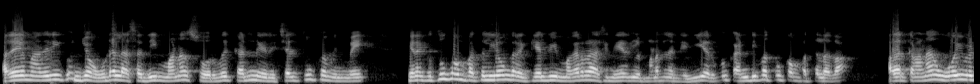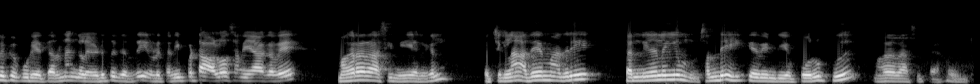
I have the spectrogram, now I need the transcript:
அதே மாதிரி கொஞ்சம் உடல் அசதி மனசோர்வு கண் எரிச்சல் தூக்கமின்மை. எனக்கு தூக்கம் பத்தலையோங்கிற கேள்வி மகர ராசி நேர்கள் மனதில் நிறைய இருக்கும். கண்டிப்பாக தூக்கம் பத்தல தான். அதற்கான ஓய்வெடுக்கக்கூடிய தருணங்களை எடுத்துக்கிறது என்னுடைய தனிப்பட்ட ஆலோசனையாகவே மகர ராசி நேயர்கள் வச்சுக்கலாம். அதே மாதிரி தன் நிலையும் சந்தேகிக்க வேண்டிய பொறுப்பு மகர ராசிக்காக உண்டு.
